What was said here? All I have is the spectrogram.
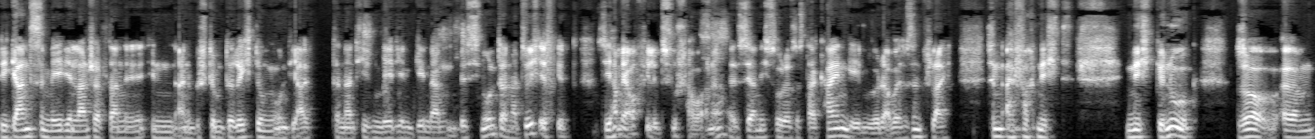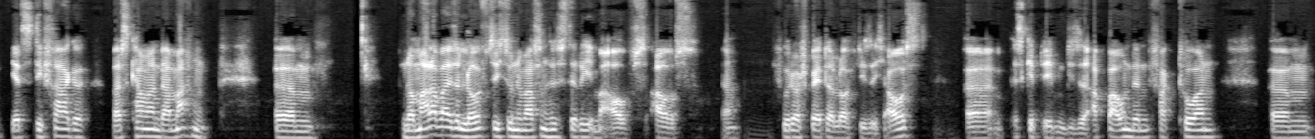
die ganze Medienlandschaft dann in, in, eine bestimmte Richtung und die alternativen Medien gehen dann ein bisschen unter. Natürlich, es gibt, sie haben ja auch viele Zuschauer. Ne? Es ist ja nicht so, dass es da keinen geben würde, aber es sind vielleicht sind einfach nicht, nicht genug. So, ähm, jetzt die Frage, was kann man da machen? Ähm, normalerweise läuft sich so eine Massenhysterie immer aus. aus ja? Früher oder später läuft die sich aus. Äh, es gibt eben diese abbauenden Faktoren. Ähm,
